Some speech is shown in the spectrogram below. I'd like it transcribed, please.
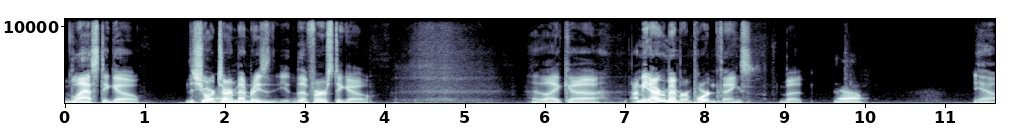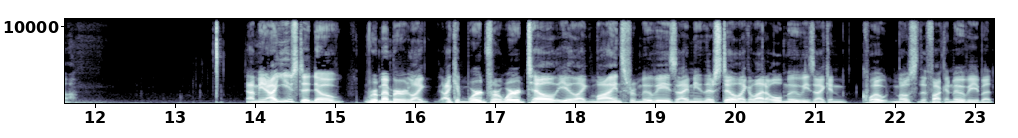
last to go. The short term memories, the first to go. Like, uh, I mean, I remember important things, but Yeah. Yeah. I mean, I used to know, remember, like, I could word for word tell you, like, lines from movies. I mean, there's still, like, a lot of old movies I can quote most of the fucking movie, but,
